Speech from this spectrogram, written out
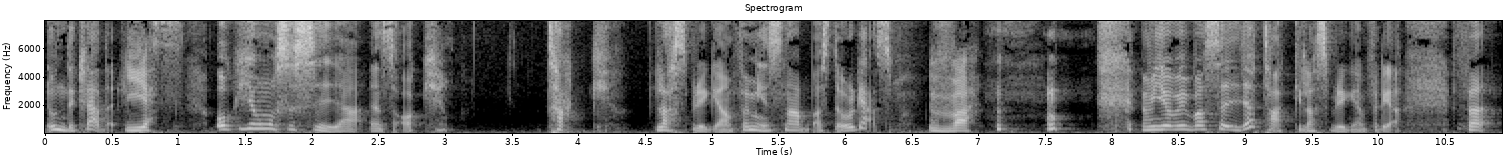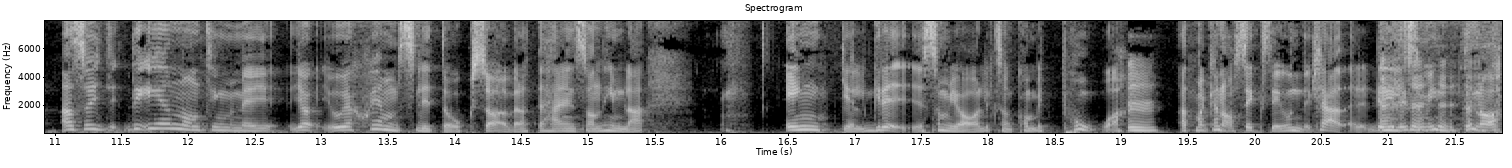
underkläder. Yes. Och jag måste säga en sak. Tack lastbryggan för min snabbaste orgasm. Va? Men jag vill bara säga tack lastbryggan för det. För alltså det är någonting med mig, jag, och jag skäms lite också över att det här är en sån himla enkel grej som jag liksom kommit på. Mm. Att man kan ha sexiga underkläder. Det är liksom inte något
